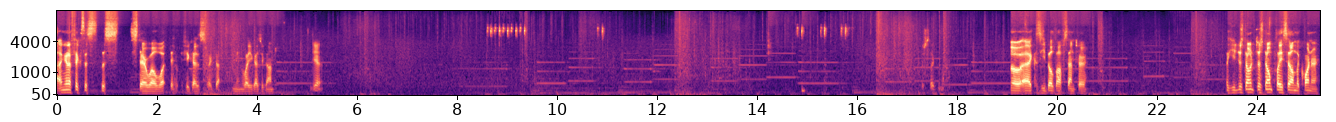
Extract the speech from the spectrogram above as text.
I'm gonna fix this this stairwell. What if, if you guys are gone? I mean, while you guys are gone. Yeah. Oh, uh, he built off center. Like you just don't just don't place it on the corner.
